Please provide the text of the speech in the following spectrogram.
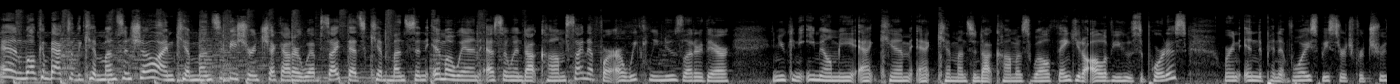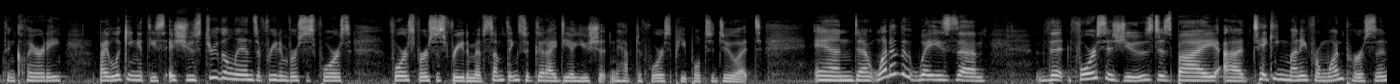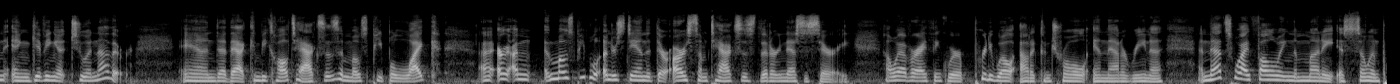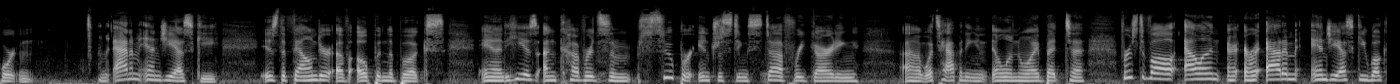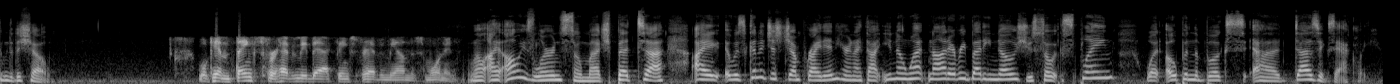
And welcome back to the Kim Monson Show. I'm Kim Monson. Be sure and check out our website. That's Kim Monson, M-O-N-S-O-N dot com. Sign up for our weekly newsletter there. And you can email me at kim at kimmonson.com as well. Thank you to all of you who support us. We're an independent voice. We search for truth and clarity by looking at these issues through the lens of freedom versus force, force versus freedom. If something's a good idea, you shouldn't have to force people to do it. And uh, one of the ways... Um, that force is used is by uh, taking money from one person and giving it to another and uh, that can be called taxes. And most people like, uh, or um, most people understand that there are some taxes that are necessary. However, I think we're pretty well out of control in that arena, and that's why following the money is so important. Adam Andrzejewski is the founder of Open the Books, and he has uncovered some super interesting stuff regarding uh, what's happening in Illinois. But uh, first of all, Alan or Adam Andrzejewski, welcome to the show. Well, Kim, thanks for having me back. Thanks for having me on this morning. Well, I always learn so much, but uh, I was going to just jump right in here, and I thought, you know what? Not everybody knows you. So explain what Open the Books uh, does exactly.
